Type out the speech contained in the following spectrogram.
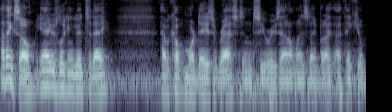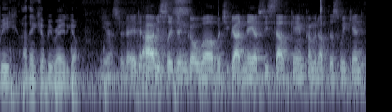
I think so. Yeah, he was looking good today. Have a couple more days of rest and see where he's at on Wednesday, but I, I think he'll be I think he'll be ready to go. Yesterday, it obviously didn't go well, but you got an AFC South game coming up this weekend.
